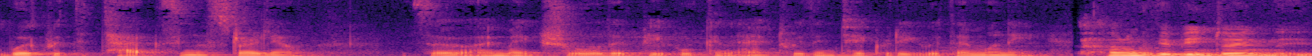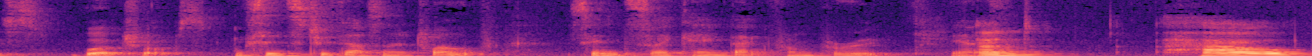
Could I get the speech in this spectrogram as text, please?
work with the tax in Australia. So I make sure that people can act with integrity with their money. How long have you been doing these workshops? Since 2012, since I came back from Peru. Yes. And how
